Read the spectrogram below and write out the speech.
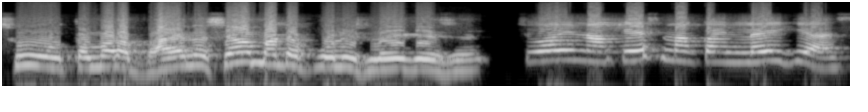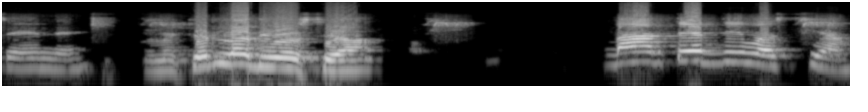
શું તમારા ભાઈને શા માટે પોલીસ લઈ ગઈ છે? ચોરીના કેસમાં કઈ લઈ ગયા છે એને? અને કેટલા દિવસ થયા? બાર તેર દિવસ થયા.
